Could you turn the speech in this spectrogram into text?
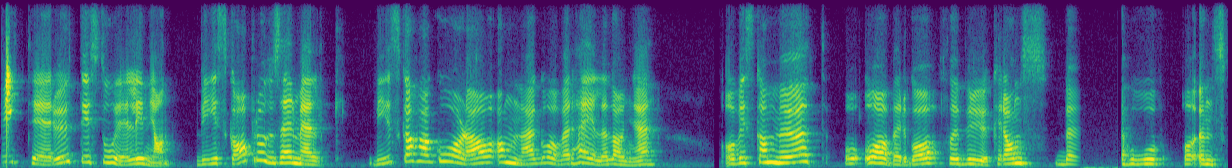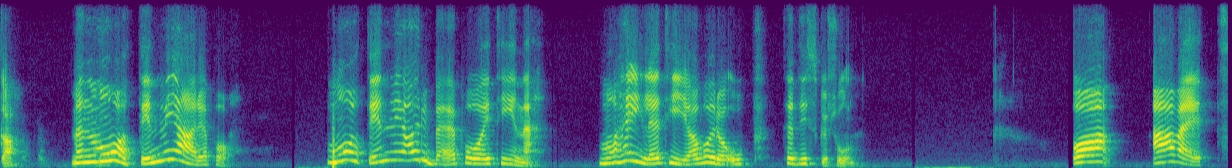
kvittere ut de store linjene. Vi skal produsere melk. Vi skal ha gårder og anlegg over hele landet. Og vi skal møte og overgå forbrukernes behov og ønsker. Men måten vi gjør det på, måten vi arbeider på i Tine, må hele tida være opp til diskusjon. Og jeg vet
